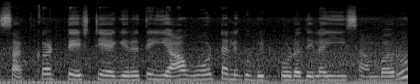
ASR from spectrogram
ಸಖತ್ ಟೇಸ್ಟಿಯಾಗಿರುತ್ತೆ. ಯಾವ ಹೋಟಲಿಗೂ ಬಿಟ್ಕೊಡೋದಿಲ್ಲ ಈ ಸಾಂಬಾರು.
